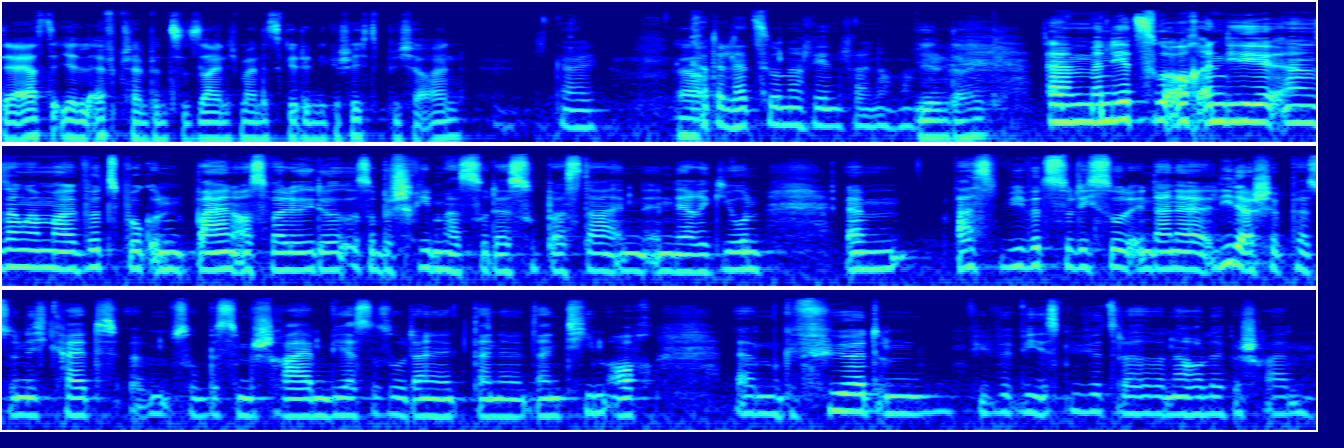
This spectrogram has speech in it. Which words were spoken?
der erste ELF-Champion zu sein. Ich meine, das geht in die Geschichtsbücher ein. Geil. Ja. Gratulation auf jeden Fall nochmal. Vielen Dank. Ähm, wenn du jetzt so auch an die, äh, sagen wir mal, Würzburg und Bayern-Auswahl, die du so beschrieben hast, so der Superstar in, in der Region, ähm, was, wie würdest du dich so in deiner Leadership-Persönlichkeit ähm, so ein bisschen beschreiben? Wie hast du so deine, deine, dein Team auch ähm, geführt und wie, wie, ist, wie würdest du da deine Rolle beschreiben?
